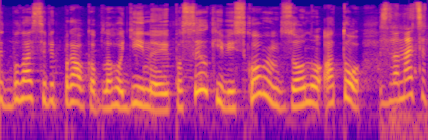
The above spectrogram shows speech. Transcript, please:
Відбулася відправка благодійної посилки військовим в зону АТО. З 12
